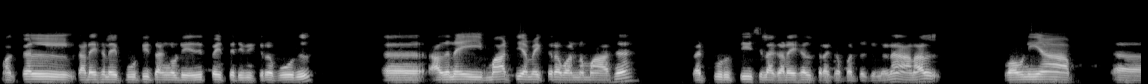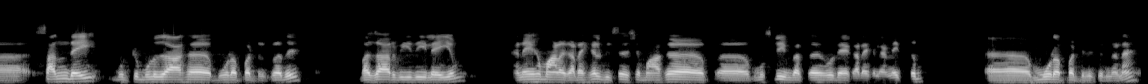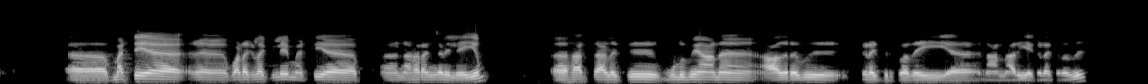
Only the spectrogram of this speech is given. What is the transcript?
மக்கள் கடைகளை பூட்டி தங்களுடைய எதிர்ப்பை தெரிவிக்கிற போது அதனை மாற்றி அமைக்கிற வண்ணமாக வற்புறுத்தி சில கடைகள் திறக்கப்பட்டிருக்கின்றன. ஆனால் வவுனியா சந்தை முற்று முழுதாக மூடப்பட்டிருக்கிறது. பஜார் வீதியிலேயும் அநேகமான கடைகள் விசேஷமாக முஸ்லீம் வர்த்தகர்களுடைய கடைகள் அனைத்தும் மூடப்பட்டிருக்கின்றன. மற்றைய வடகிழக்கிலே மற்றைய நகரங்களிலேயும் ஹர்த்தாலுக்கு முழுமையான ஆதரவு கிடைத்திருப்பதை நான் அறிய கிடக்கிறது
